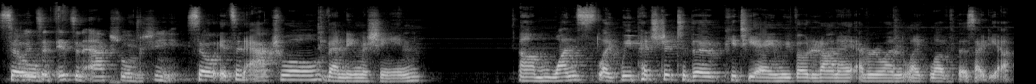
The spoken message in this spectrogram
So So, it's an, it's an actual machine. so it's an actual vending machine. Um, once like we pitched it to the PTA and we voted on it, everyone like loved this idea.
